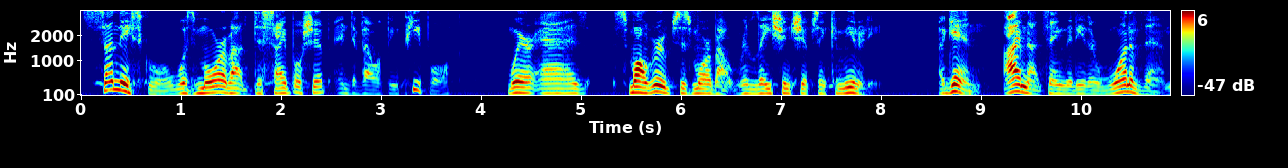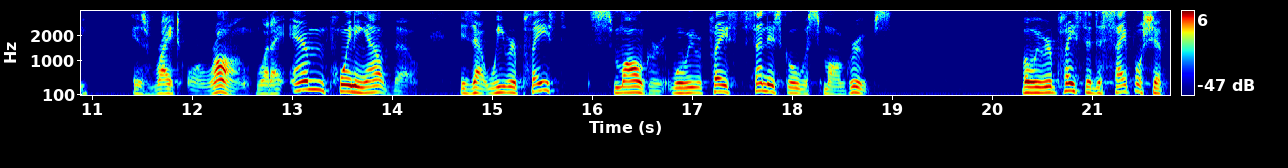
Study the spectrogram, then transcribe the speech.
Sunday school was more about discipleship and developing people, whereas small groups is more about relationships and community. Again, I'm not saying that either one of them is right or wrong. What I am pointing out, though, is that we replaced small group, well, we replaced Sunday school with small groups, but we replaced the discipleship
